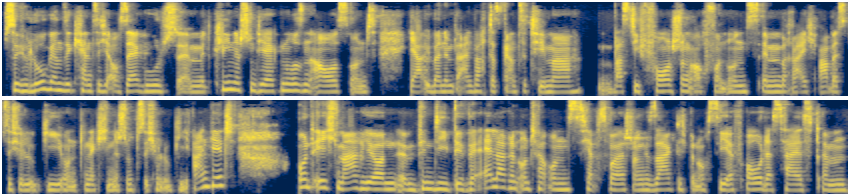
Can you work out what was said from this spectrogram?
Psychologin. Sie kennt sich auch sehr gut äh, mit klinischen Diagnosen aus und ja, übernimmt einfach das ganze Thema, was die Forschung auch von uns im Bereich Arbeitspsychologie und in der klinischen Psychologie angeht. Und ich, Marion, ähm, bin die BWLerin unter uns. Ich habe es vorher schon gesagt, ich bin auch CFO. Das heißt, ähm,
